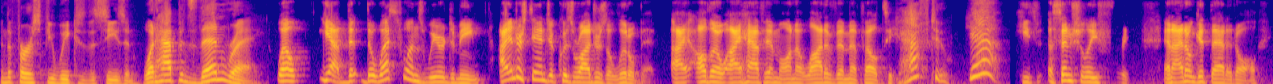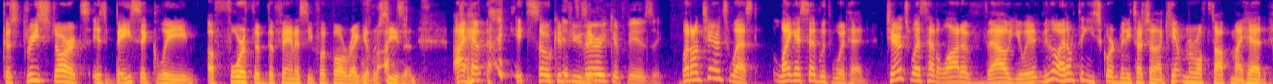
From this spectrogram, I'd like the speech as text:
in the first few weeks of the season? What happens then, Ray? Well, yeah, the, the West one's weird to me. I understand Jacquizz Rodgers a little bit. I although I have him on a lot of MFL teams. You have to. Yeah. He's essentially free. And I don't get that at all. Because three starts is basically a fourth of the fantasy football regular right. season. I have it's so confusing. It's very confusing. But on Terrance West, like I said with Woodhead, Terrance West had a lot of value. Even though I don't think he scored many touchdowns, I can't remember off the top of my head,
